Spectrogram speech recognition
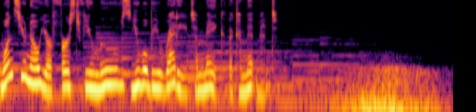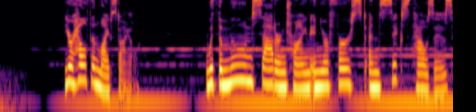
Once you know your first few moves, you will be ready to make the commitment. Your health and lifestyle. With the Moon Saturn trine in your first and sixth houses,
